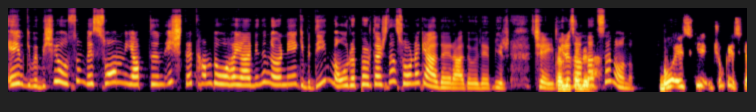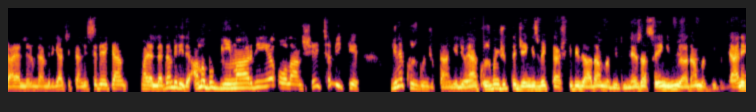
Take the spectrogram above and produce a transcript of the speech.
Ev gibi bir şey olsun ve son yaptığın iş de tam da o hayalinin örneği gibi değil mi? O röportajdan sonra geldi herhalde öyle bir şey. Tabii, Biraz tabii. anlatsana onu. Bu eski, çok eski hayallerimden biri gerçekten. Lisedeyken hayallerden biriydi. Ama bu mimariye olan şey tabii ki yine Kuzguncuk'tan geliyor. Yani Kuzguncuk'ta Cengiz Bektaş gibi bir adamla büyüdüm. Nevzat Sayın gibi bir adamla büyüdüm. Yani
